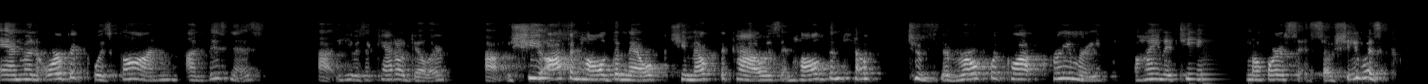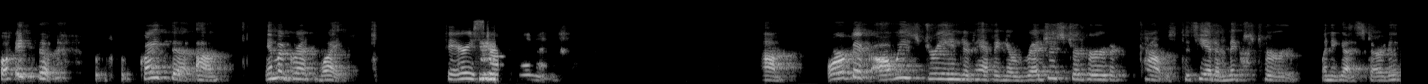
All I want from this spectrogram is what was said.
and when Orbeck was gone on business, uh, he was a cattle dealer. Uh, she often hauled the milk. She milked the cows and hauled the milk to the Viroqua Co-op Creamery behind a team of horses. So she was quite the quite the um, immigrant wife. Very strong woman. Um, Orbeck always dreamed of having a registered herd of cows because he had a mixed herd when he got started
